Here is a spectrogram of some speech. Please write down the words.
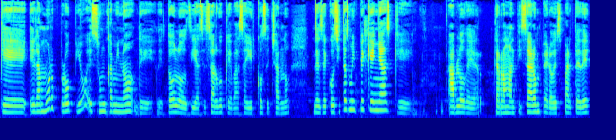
que el amor propio es un camino de, de todos los días, es algo que vas a ir cosechando desde cositas muy pequeñas que hablo de que romantizaron, pero es parte de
